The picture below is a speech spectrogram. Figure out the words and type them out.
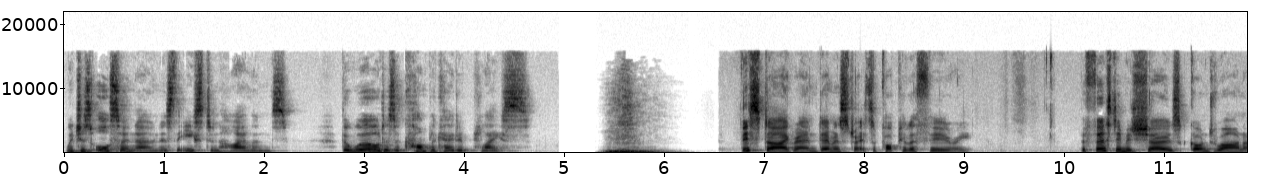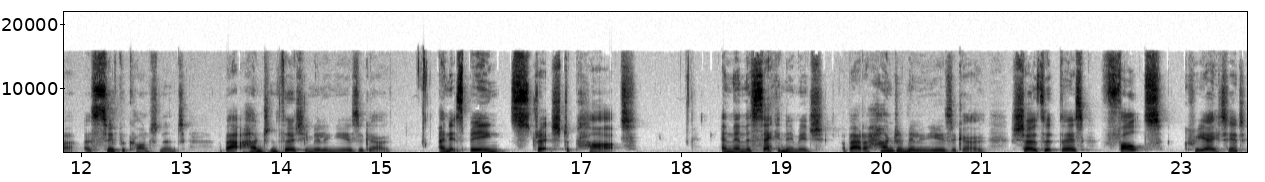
which is also known as the Eastern Highlands. The world is a complicated place. This diagram demonstrates a popular theory. The first image shows Gondwana, a supercontinent, about 130 million years ago, and it's being stretched apart and then the second image, about 100 million years ago, shows that there's faults created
